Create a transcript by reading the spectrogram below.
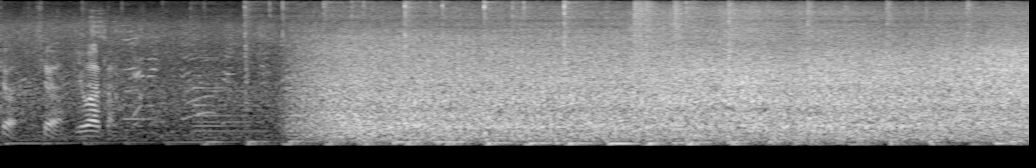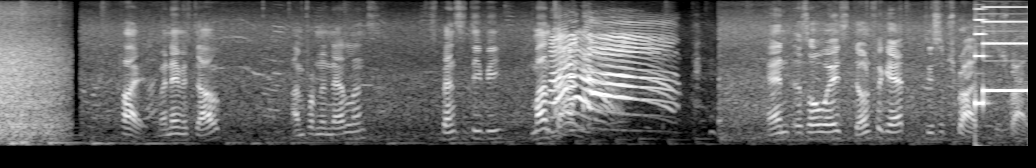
sure, sure. You're welcome. Hi, my name is Doug. I'm from the Netherlands. Spencer TV. Mantap! And as always, don't forget to subscribe. Subscribe.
